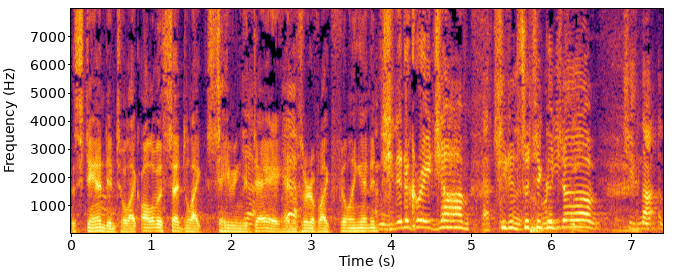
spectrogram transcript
the stand-in to like all of a sudden like saving the Yeah, day yeah. and sort of like filling in, and she did a great job. That's She did such a good job. She's not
